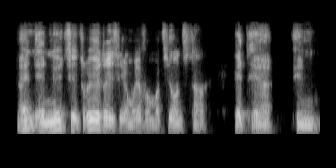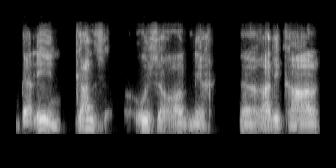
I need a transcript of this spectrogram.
Nein, 1933 am Reformationstag hat er in Berlin ganz außerordentlich äh, radikal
